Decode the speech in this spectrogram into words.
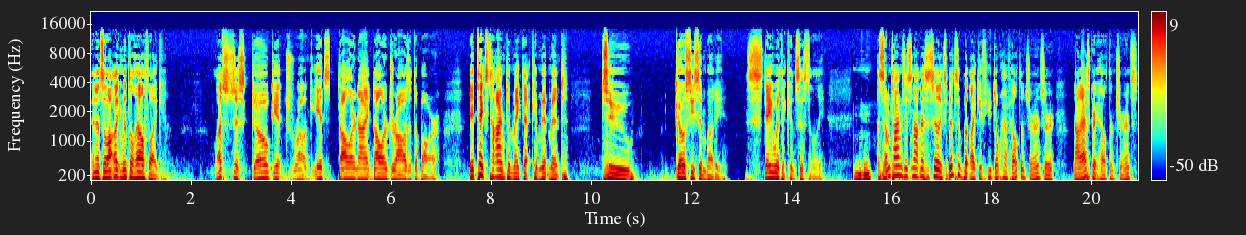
And it's a lot like mental health like let's just go get drunk. It's dollar night, dollar draws at the bar. It takes time to make that commitment to go see somebody. Stay with it consistently. Mm-hmm. Sometimes it's not necessarily expensive, but like if you don't have health insurance or not as great health insurance,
